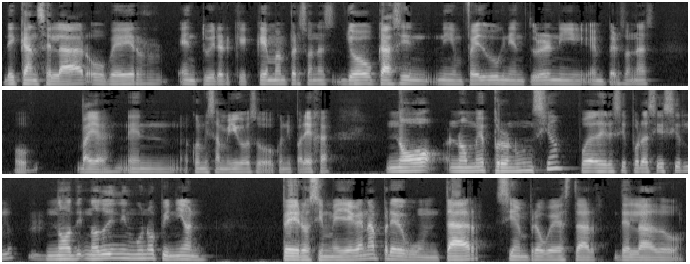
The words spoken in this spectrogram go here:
de cancelar o ver en Twitter que queman personas, yo casi ni en Facebook, ni en Twitter, ni en personas, o vaya, en, con mis amigos o con mi pareja, no, no me pronuncio, puedo decir, por así decirlo. No, no doy ninguna opinión. Pero si me llegan a preguntar, siempre voy a estar del lado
